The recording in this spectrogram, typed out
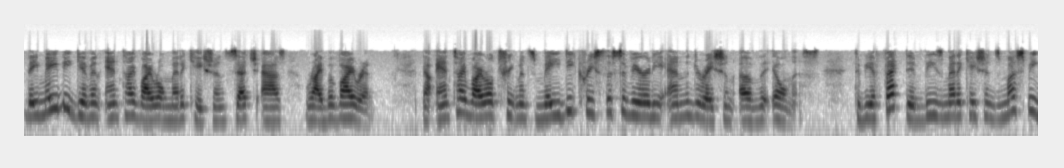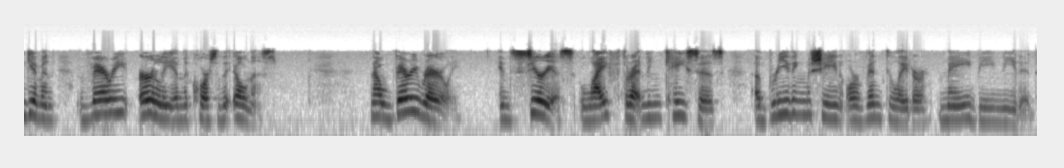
they may be given antiviral medications such as ribavirin. Now, antiviral treatments may decrease the severity and the duration of the illness. To be effective, these medications must be given very early in the course of the illness. Now, very rarely, in serious, life-threatening cases, a breathing machine or ventilator may be needed.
